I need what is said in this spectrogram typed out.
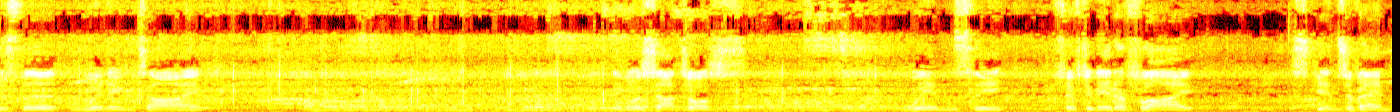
is the winning time. Nicholas Santos wins the 50 meter fly skins event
